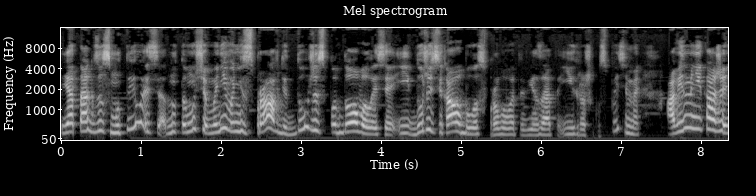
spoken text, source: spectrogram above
Я так засмутилася, ну тому що мені вони справді дуже сподобалися, і дуже цікаво було спробувати в'язати іграшку спицями. А він мені каже:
